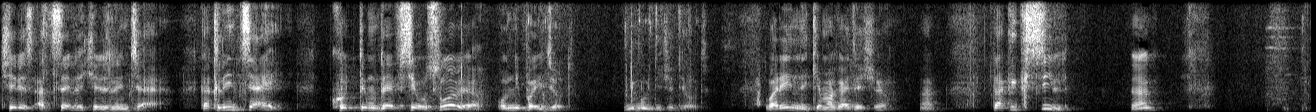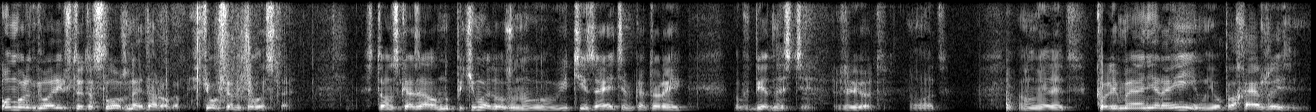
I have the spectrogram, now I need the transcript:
через Ацеля, через лентяя. Как лентяй, хоть ты ему дай все условия, он не пойдет, не будет ничего делать. Вареники макать еще. да? Так и Ксиль. так? Он может говорить, что это сложная дорога. С чего все началось-то? Что он сказал, ну почему я должен идти за этим, который в бедности живет? Вот. Он говорит, коли мы они раим, у него плохая жизнь.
